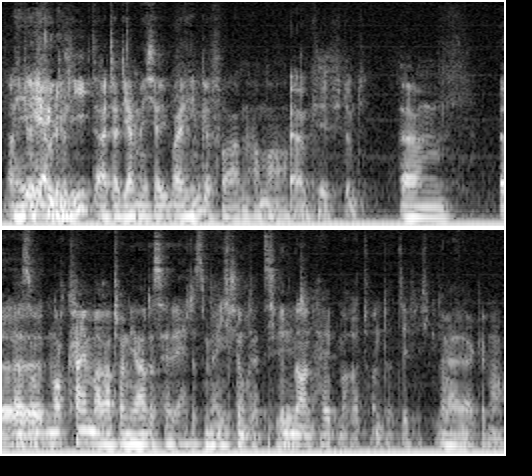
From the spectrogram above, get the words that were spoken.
nach Nee, der Schule... geliebt, Alter. Die haben mich ja überall hingefahren. Hammer. Ja, okay, stimmt. Ähm, Äh, also noch kein Marathon. Ja, das hätt- hättest du mir ich, eigentlich bin, auch ich erzählt. bin mal einen Halbmarathon tatsächlich gelaufen. ja, ja, genau.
